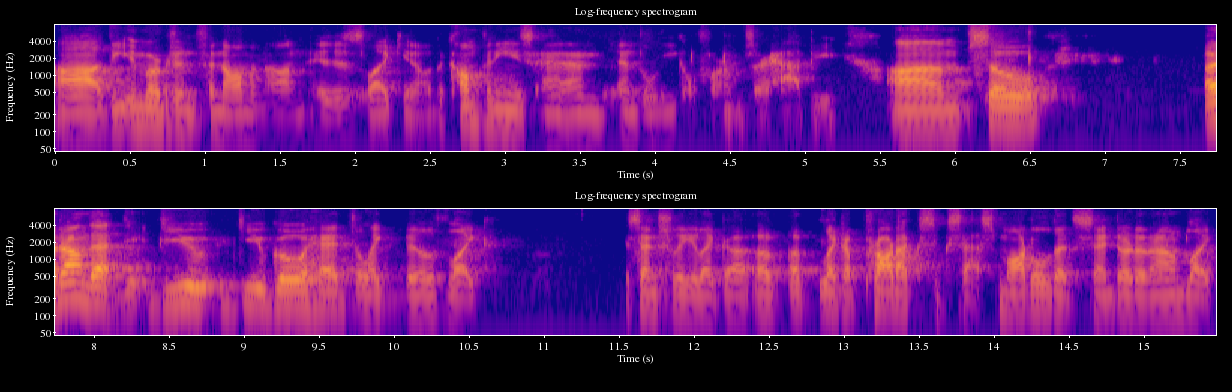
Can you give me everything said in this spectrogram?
uh, the emergent phenomenon is like you know the companies and and the legal firms are happy. Um, so around that do you do you go ahead to like build like essentially like a, a, a like a product success model that's centered around like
